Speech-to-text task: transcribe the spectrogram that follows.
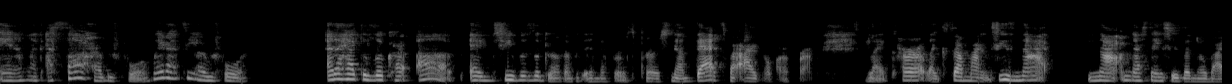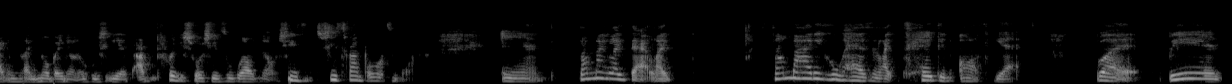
And i'm like i saw her before. Where did i see her before and I had to look her up, and she was the girl that was in the first purge. Now that's where I know her from. Like her, like somebody. She's not. Not. I'm not saying she's a nobody. Like nobody don't know who she is. I'm pretty sure she's well known. She's she's from Baltimore, and somebody like that, like somebody who hasn't like taken off yet, but being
